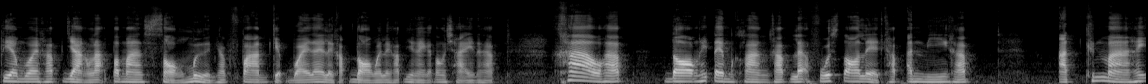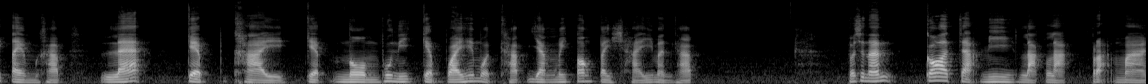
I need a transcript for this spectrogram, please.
เตรียมไว้ครับ อย่างละประมาณ 20,000ครับฟาร์มเก็บไว้ได้เลยครับ ดองไว้เลยครับ ยังไงก็ต้องใช้นะครับ ข้าวครับ ดองให้เต็มคลังครับ และฟู้ดสตอเรจครับอันนี้ครับ อัดขึ้นมาให้เต็มครับ และเก็บไข่ เก็บนมพวกนี้เก็บไว้ให้หมดครับ ยังไม่ต้องไปใช้มันครับ เพราะฉะนั้นก็จะมีหลักๆประมาณ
